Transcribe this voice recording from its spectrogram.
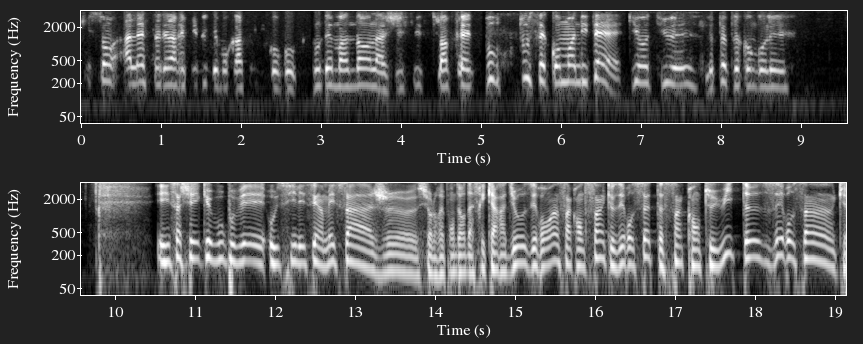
qui sont à l'est de la République démocratique du Congo. Nous demandons la justice soit faite pour tous ces commanditaires qui ont tué le peuple congolais et sachez que vous pouvez aussi laisser un message euh, sur le répondeur d'Africa Radio 01 55 07 58 05.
